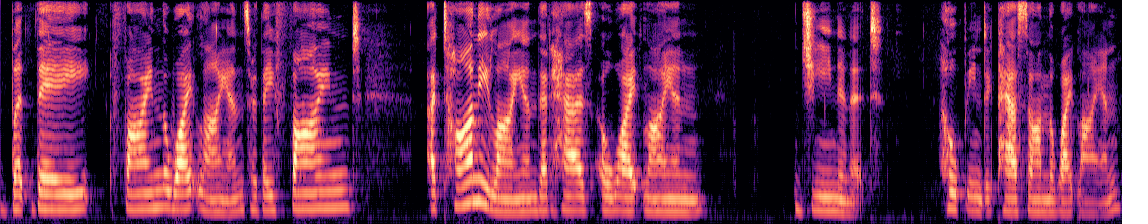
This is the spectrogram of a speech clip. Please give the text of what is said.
but they find the white lions or they find a tawny lion that has a white lion gene in it, hoping to pass on the white lion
